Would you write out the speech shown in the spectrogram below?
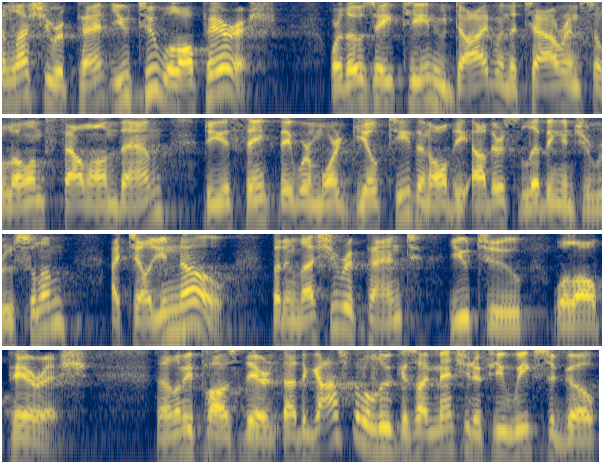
unless you repent, you too will all perish. Or those 18 who died when the tower in Siloam fell on them, do you think they were more guilty than all the others living in Jerusalem? I tell you, no. But unless you repent, you too will all perish. Now, let me pause there. Uh, the Gospel of Luke, as I mentioned a few weeks ago,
